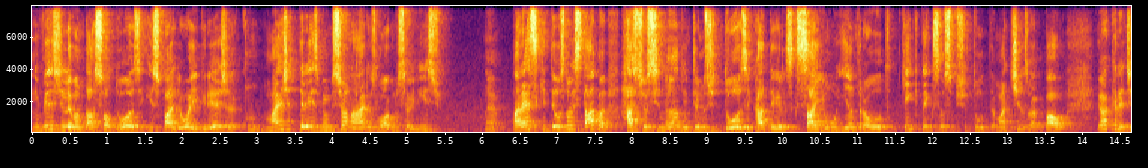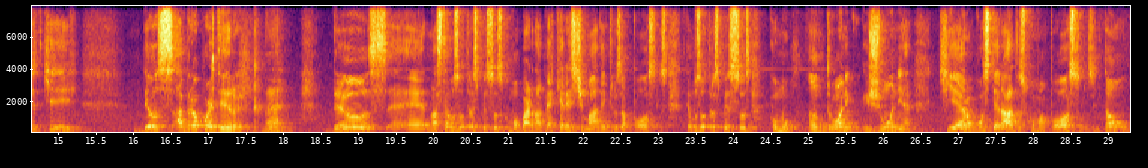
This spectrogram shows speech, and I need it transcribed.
em vez de levantar só 12, espalhou a igreja com mais de 3 mil missionários logo no seu início. Né? Parece que Deus não estava raciocinando em termos de 12 cadeiras, que sai um e entra outro. Quem que tem que ser o substituto? É Matias ou é Paulo? Eu acredito que Deus abriu a porteira, né? Deus, é, é, nós temos outras pessoas como Barnabé, que era estimado entre os apóstolos. Temos outras pessoas como Andrônico e Júnia, que eram considerados como apóstolos. Então,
